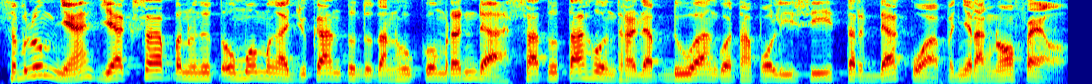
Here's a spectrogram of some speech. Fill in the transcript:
Sebelumnya, jaksa penuntut umum mengajukan tuntutan hukum rendah satu tahun terhadap dua anggota polisi terdakwa penyerang novel.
